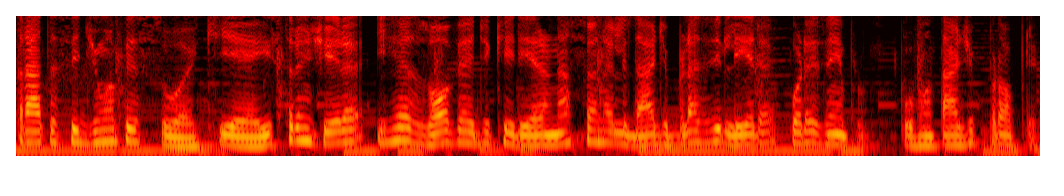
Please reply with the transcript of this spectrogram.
trata-se de uma pessoa que é estrangeira e resolve adquirir a nacionalidade brasileira, por exemplo, por vontade própria.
